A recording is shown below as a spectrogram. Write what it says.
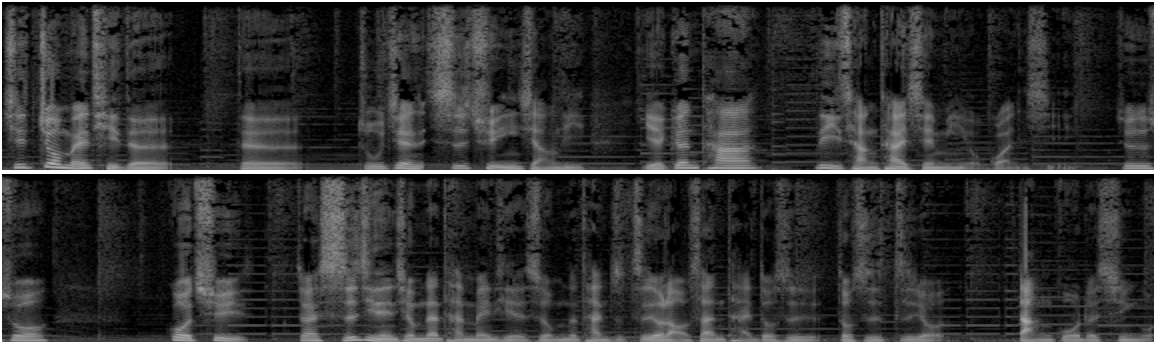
其实旧媒体的的逐渐失去影响力，也跟他立场太鲜明有关系。就是说，过去在十几年前我们在谈媒体的时候，我们在谈只有老三台都是都是只有。党国的新闻，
